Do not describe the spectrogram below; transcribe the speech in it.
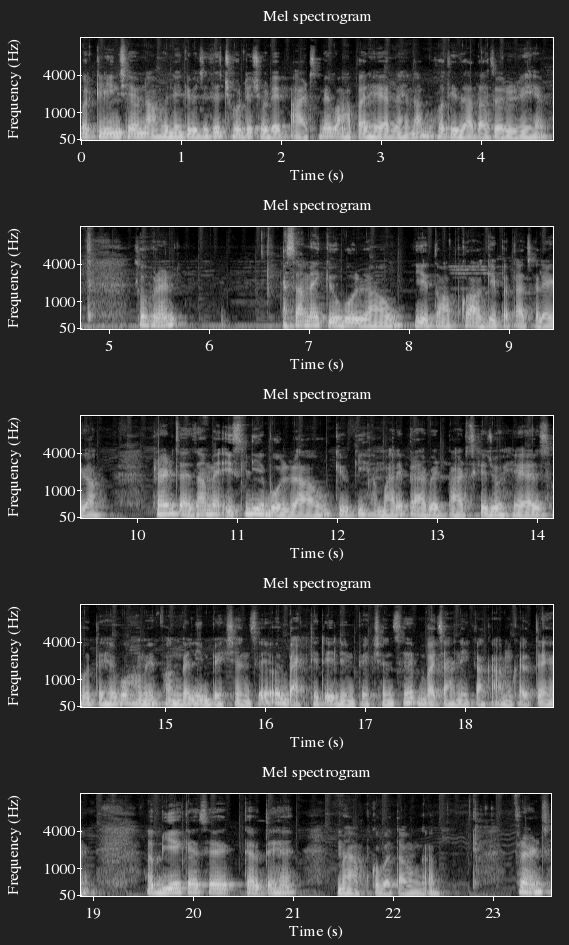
और क्लीन शेव ना होने की वजह से छोटे छोटे पार्ट्स में वहाँ पर हेयर रहना बहुत ही ज़्यादा ज़रूरी है। सो so फ्रेंड ऐसा मैं क्यों बोल रहा हूँ, ये तो आपको आगे पता चलेगा। फ्रेंड्स ऐसा मैं इसलिए बोल रहा हूँ क्योंकि हमारे प्राइवेट पार्ट्स के जो हेयर्स होते हैं, वो हमें फंगल इन्फेक्शन से और बैक्टीरियल इन्फेक्शन से बचाने का काम करते हैं। अब ये कैसे करते हैं, मैं आपको बताऊँगा। फ्रेंड्स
